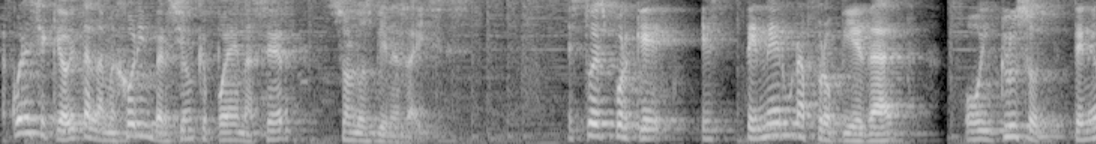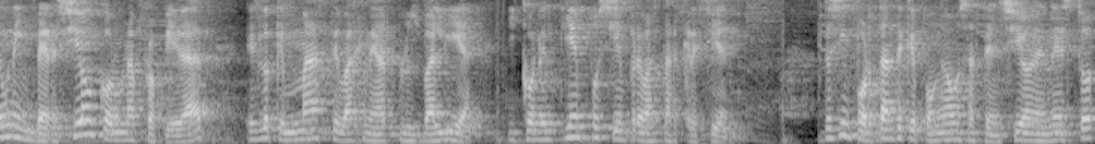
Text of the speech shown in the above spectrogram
Acuérdense que ahorita la mejor inversión que pueden hacer son los bienes raíces. Esto es porque es tener una propiedad o incluso tener una inversión con una propiedad es lo que más te va a generar plusvalía y con el tiempo siempre va a estar creciendo. Entonces es importante que pongamos atención en esto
